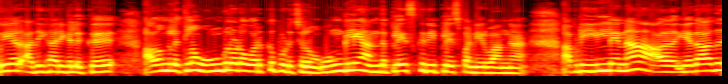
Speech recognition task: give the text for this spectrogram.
உயர் அதிகாரிகளுக்கு அவங்களுக்கெல்லாம் உங்களோட ஒர்க்கு பிடிச்சிரும். உங்களையும் அந்த பிளேஸ்க்கு ரீப்ளேஸ் பண்ணிடுவாங்க அப்படி இல்லைன்னா ஏதாவது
